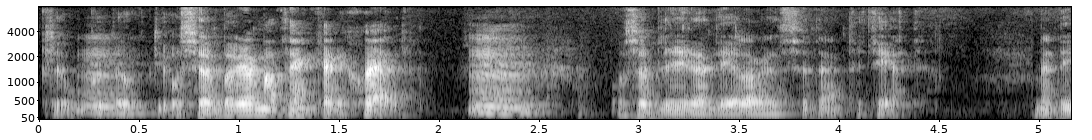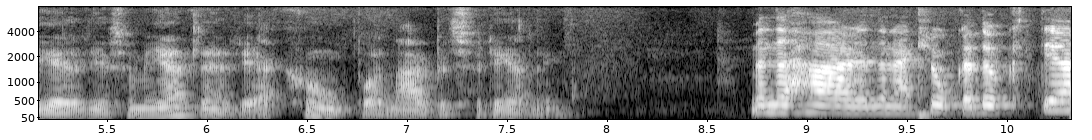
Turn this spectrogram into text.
klok och duktig. Och sen börjar man tänka det själv. Och så blir det en del av ens identitet. Men det är det som egentligen en reaktion på en arbetsfördelning. Men det här, den här kloka, duktiga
